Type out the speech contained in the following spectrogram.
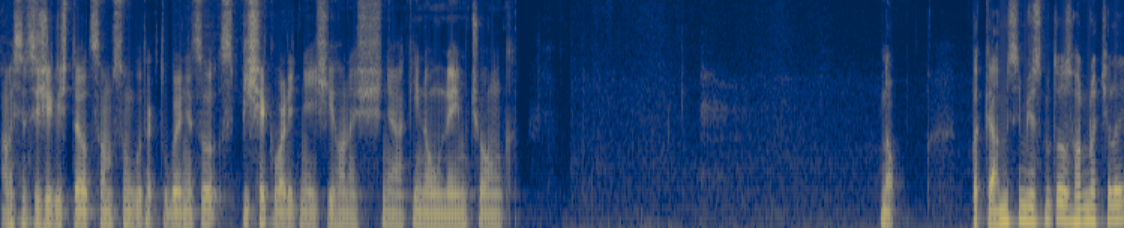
A myslím si, že když to je od Samsungu, tak to bude něco spíše kvalitnějšího než nějaký no-name chong. No, tak já myslím, že jsme to zhodnotili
